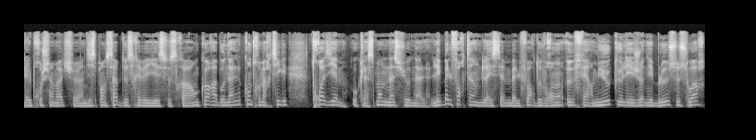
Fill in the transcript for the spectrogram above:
Et le prochain match indispensable de se réveiller, ce sera encore à Bonal contre Martigues, troisième au classement national. Les Belfortins de la SM Belfort devront eux faire mieux que les jaunes et bleus ce soir.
